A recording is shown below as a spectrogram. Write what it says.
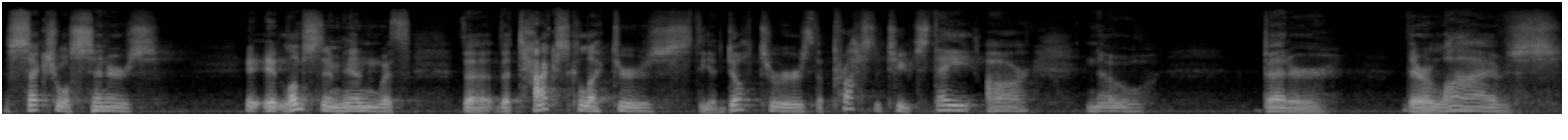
the sexual sinners, it, it lumps them in with the, the tax collectors, the adulterers, the prostitutes. They are no better. Their lives,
